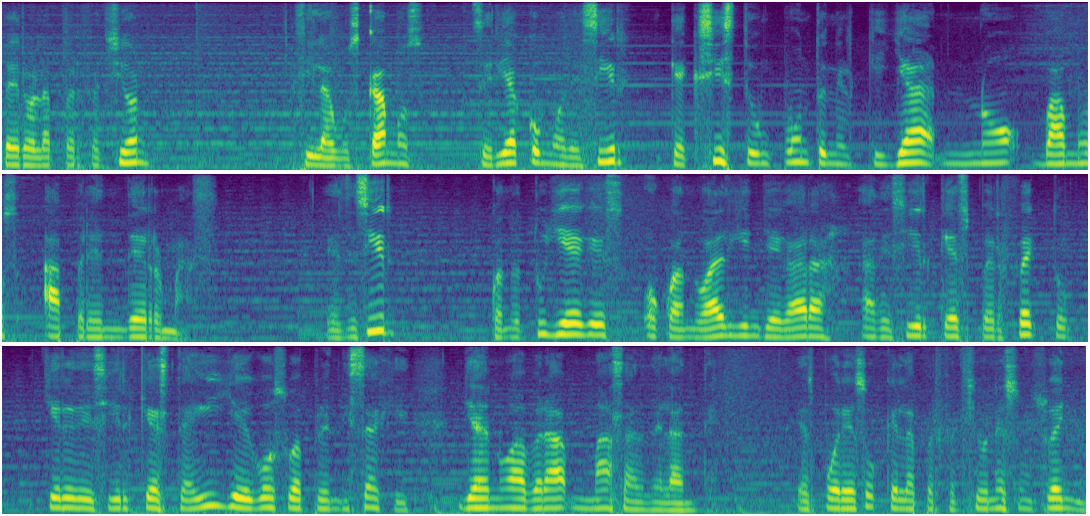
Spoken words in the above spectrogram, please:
Pero la perfección, si la buscamos, sería como decir que existe un punto en el que ya no vamos a aprender más. Es decir, cuando tú llegues o cuando alguien llegara a decir que es perfecto, quiere decir que hasta ahí llegó su aprendizaje, ya no habrá más adelante. Es por eso que la perfección es un sueño,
